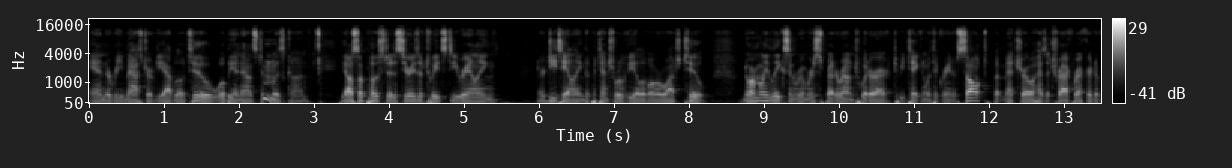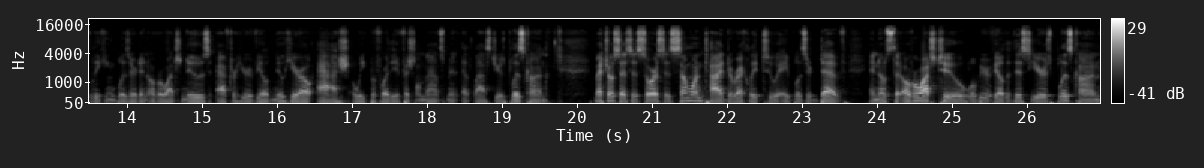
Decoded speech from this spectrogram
and a remaster of Diablo 2 will be announced at hmm. BlizzCon. He also posted a series of tweets derailing or detailing the potential reveal of Overwatch 2. Normally, leaks and rumors spread around Twitter are to be taken with a grain of salt, but Metro has a track record of leaking Blizzard and Overwatch news after he revealed new hero Ash a week before the official announcement at last year's BlizzCon. Metro says his source is someone tied directly to a Blizzard dev and notes that Overwatch 2 will be revealed at this year's BlizzCon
